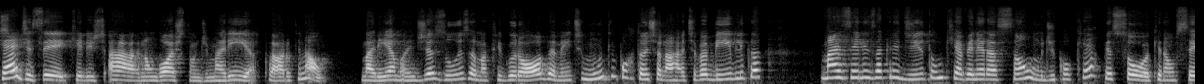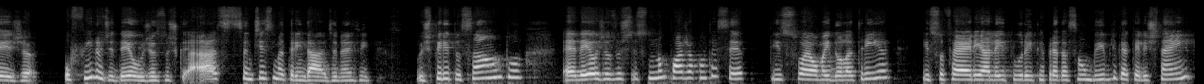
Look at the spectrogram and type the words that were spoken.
Quer dizer que eles ah, não gostam de Maria? Claro que não. Maria, mãe de Jesus, é uma figura obviamente muito importante na narrativa bíblica, mas eles acreditam que a veneração de qualquer pessoa que não seja o Filho de Deus, Jesus, a Santíssima Trindade, né? Enfim, o Espírito Santo, é Deus, Jesus, isso não pode acontecer. Isso é uma idolatria, isso fere a leitura e interpretação bíblica que eles têm.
